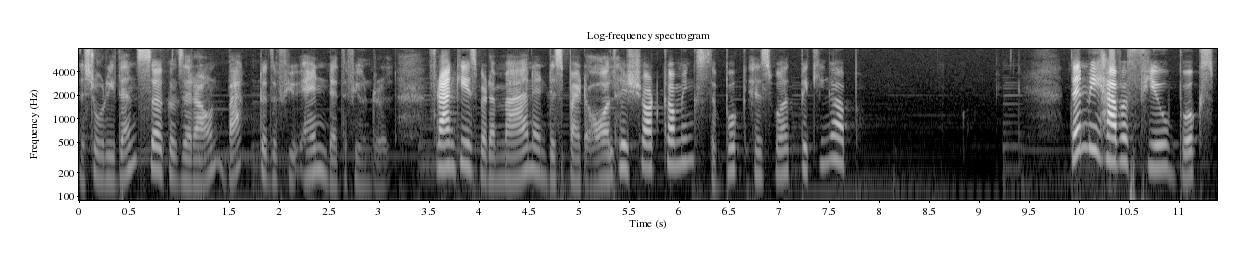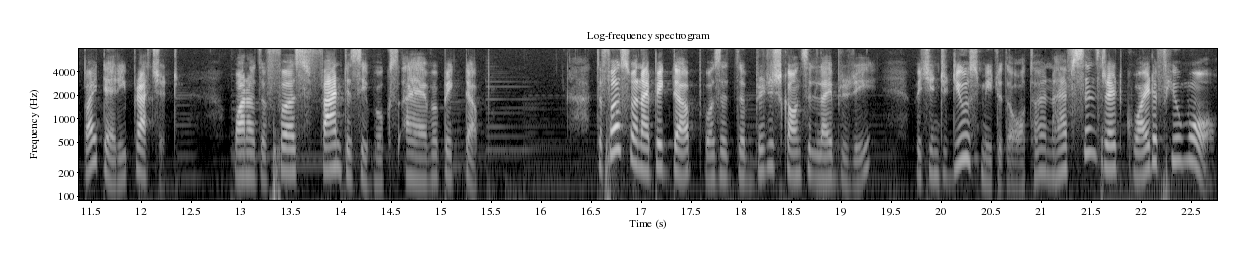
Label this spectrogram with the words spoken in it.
The story then circles around back to the fu- end at the funeral. Frankie is but a man, and despite all his shortcomings, the book is worth picking up. Then we have a few books by Terry Pratchett one of the first fantasy books I ever picked up. The first one I picked up was at the British Council Library, which introduced me to the author, and I have since read quite a few more.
